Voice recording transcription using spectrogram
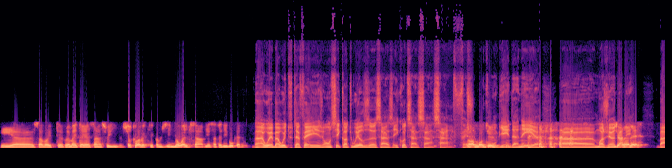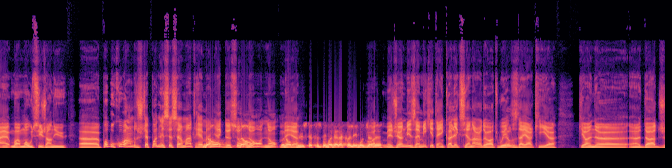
Et euh, ça va être vraiment intéressant à suivre. Surtout avec, comme je dis, Noël qui s'en vient, ça fait des beaux cadeaux. Ben oui, ben oui, tout à fait. Et on sait qu'Hot Wheels, euh, ça, écoute, ça, ça, ça fait oh, combien d'années? euh, moi, j'ai un. J'en avais. Ben, moi, moi aussi, j'en ai eu. Euh, pas beaucoup, hein, je n'étais pas nécessairement très maniaque de ça. Non, non. mais, non plus, c'était plus des modèles à coller, moi, que j'avais. Mais j'ai un de mes amis qui est un collectionneur de Hot Wheels, d'ailleurs, qui, qui a une, un Dodge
